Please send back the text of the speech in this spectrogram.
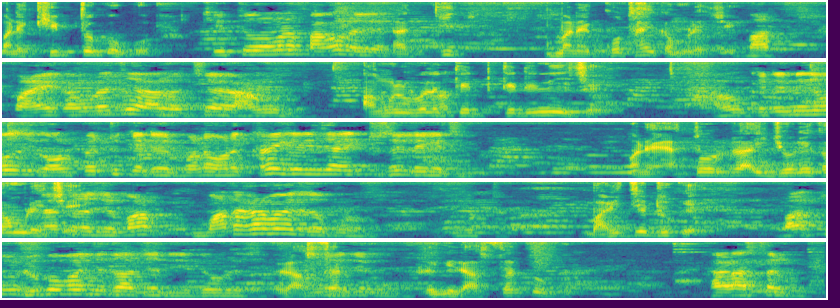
মানে ক্ষিপ্ত কুকুর। চিত্ত আমরা পাগল হয়ে গেছে। কি মানে কোথায় কামড়েছে? পায়ে কামড়েছে আর হচ্ছে আঙুল। আঙুল বলে কেটে নিয়েছে? আঙুল কেটে নিয়ে যাব অল্প একটু কেটে মানে অনেকটাই কেটে যায় একটু সে লেগেছে। মানে এতটাই জোরে কামড়েছে? মাথা খারাপ হয়ে গেছে তো পুরো। বাড়িতে ঢুকে? বাথরুমে ঢুকে পাচ্ছে দরজা দিয়ে দৌড়েছে রাস্তার আমি একজন- রাস্তার কুকুর? হ্যাঁ রাস্তার কুকুর।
